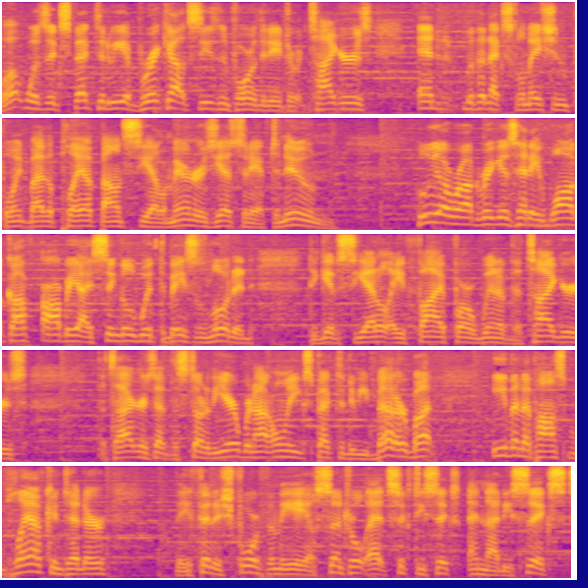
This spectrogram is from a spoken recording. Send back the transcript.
What was expected to be a breakout season for the Detroit Tigers ended with an exclamation point by the playoff bound Seattle Mariners yesterday afternoon. Julio Rodriguez had a walk-off RBI single with the bases loaded to give Seattle a 5-4 win of the Tigers. The Tigers at the start of the year were not only expected to be better, but even a possible playoff contender. They finished fourth in the AL Central at 66 and 96,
